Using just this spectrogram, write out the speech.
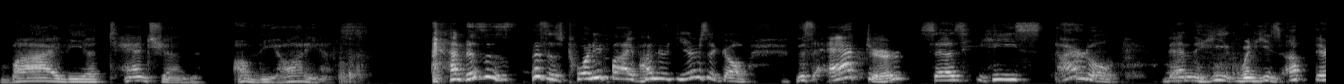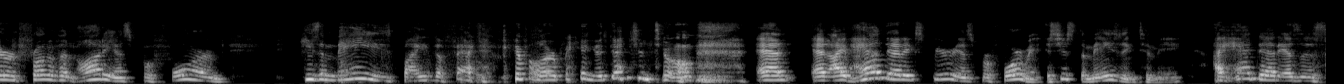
by the attention of the audience." And this is this is 2,500 years ago. This actor says he's startled. Then he, when he's up there in front of an audience performed, he's amazed by the fact that people are paying attention to him. And and I've had that experience performing. It's just amazing to me. I had that as this,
